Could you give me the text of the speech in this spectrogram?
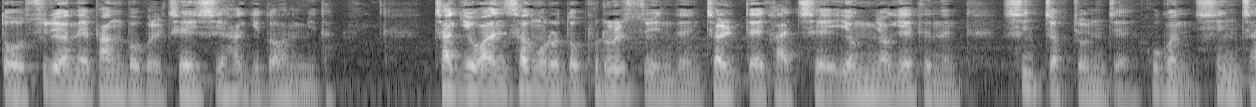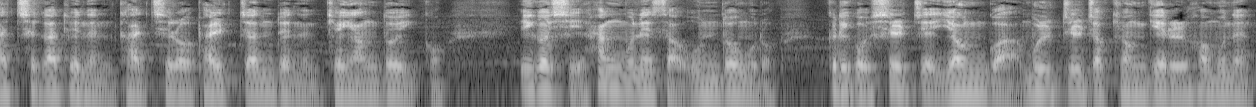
또 수련의 방법을 제시하기도 합니다. 자기 완성으로도 부를 수 있는 절대 가치의 영역에 드는 신적 존재 혹은 신 자체가 되는 가치로 발전되는 경향도 있고 이것이 학문에서 운동으로 그리고 실제 영과 물질적 경계를 허무는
